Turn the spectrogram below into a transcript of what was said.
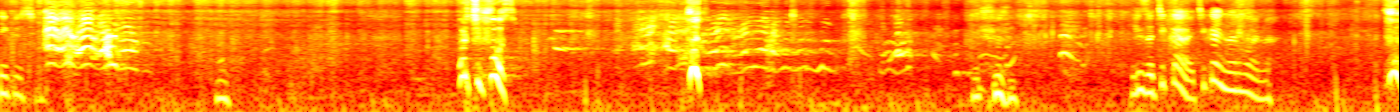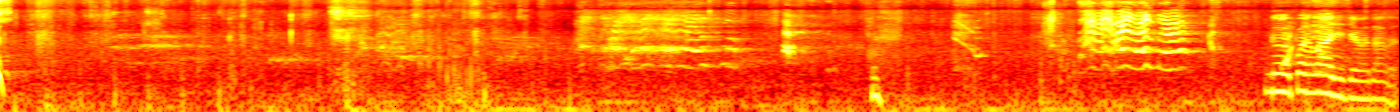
Не кричи. Арчифос! Лиза, текай, текай нормально. Фус! Ну, погладить его надо.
